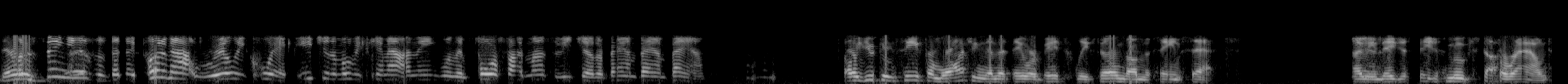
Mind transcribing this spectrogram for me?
there But was the thing is, is that they put them out really quick. Each of the movies came out, I think, within four or five months of each other. Bam, bam, bam. oh, you can see from watching them that they were basically filmed on the same sets. I mean, they just they just moved stuff around.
